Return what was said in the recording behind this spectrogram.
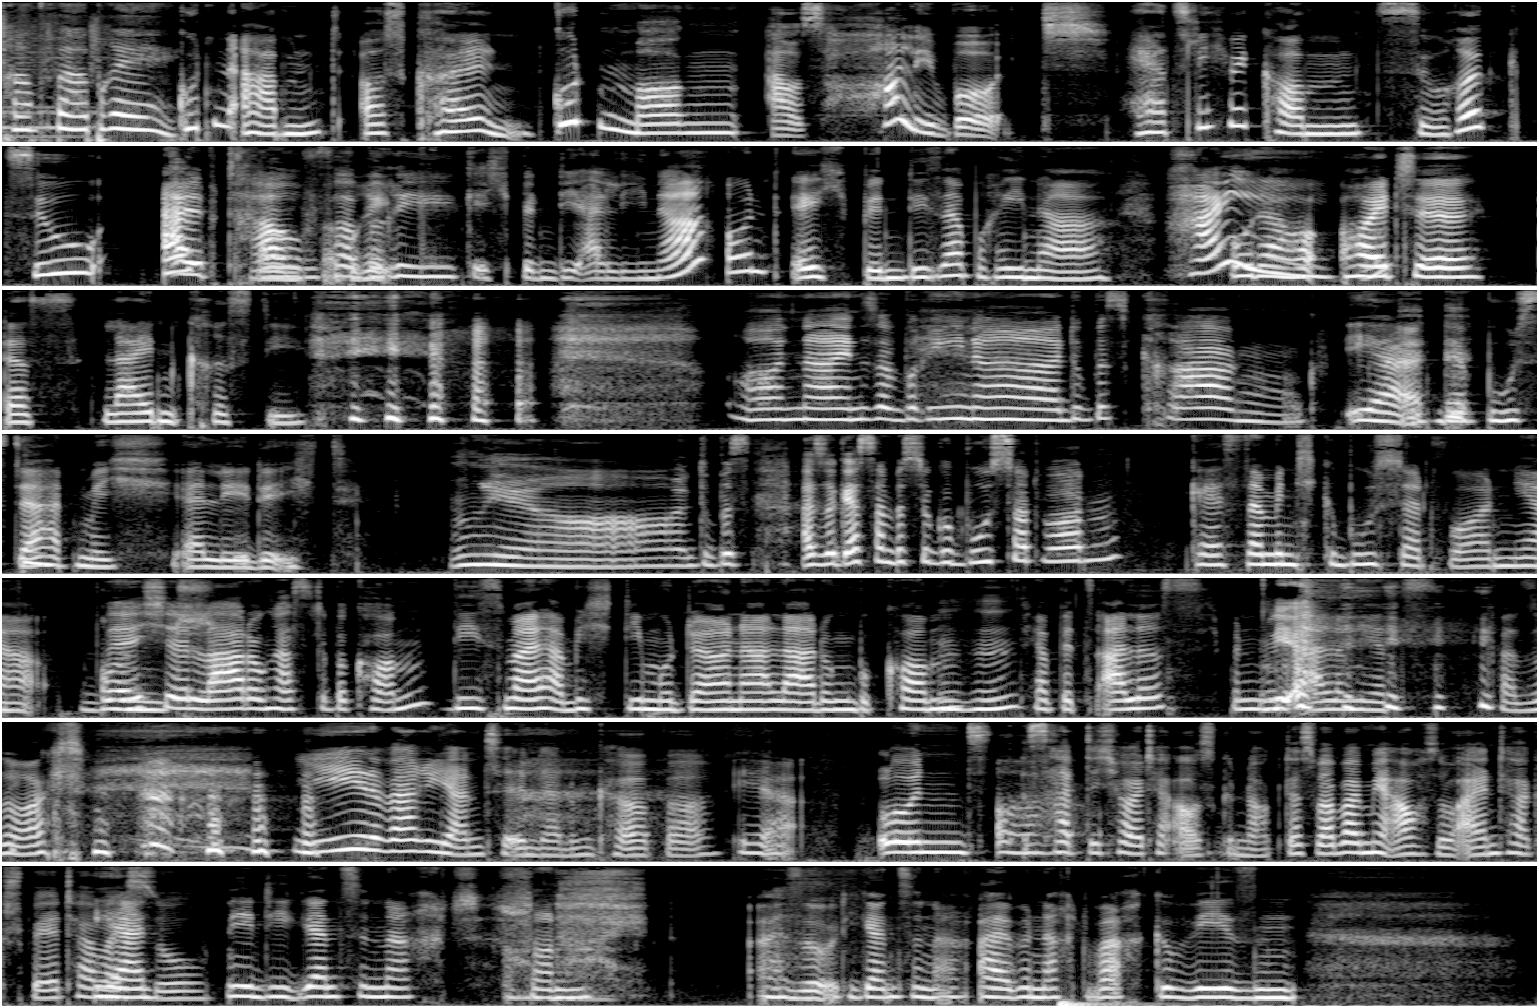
Albtraumfabrik. Guten Abend aus Köln. Guten Morgen aus Hollywood. Herzlich willkommen zurück zu Albtraumfabrik. Ich bin die Alina. Und ich bin die Sabrina. Hi. Oder heute das Leiden Christi. oh nein, Sabrina, du bist krank. Ja, der Booster hat mich erledigt. Ja, du bist. Also gestern bist du geboostert worden? Gestern bin ich geboostert worden, ja. Welche Und Ladung hast du bekommen? diesmal habe ich die Moderna-Ladung bekommen. Ich habe jetzt alles. Ich bin mit Ja. allem jetzt versorgt. Jede Variante in deinem Körper. ja. Und es hat dich heute ausgenockt. Das war bei mir auch so. Einen Tag später war ja, ich so. nee, die ganze Nacht schon. Also die ganze Nacht, halbe Nacht wach gewesen.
